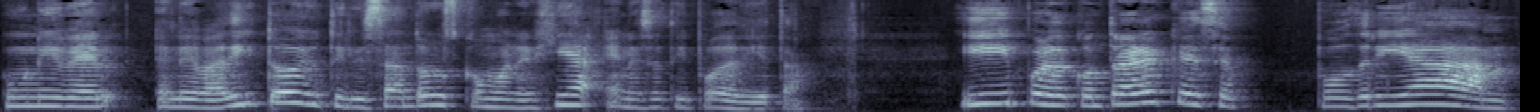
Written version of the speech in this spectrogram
un nivel elevadito y utilizándolos como energía en ese tipo de dieta. Y por el contrario que se podría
